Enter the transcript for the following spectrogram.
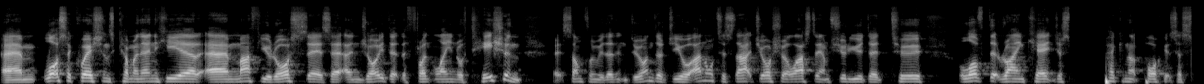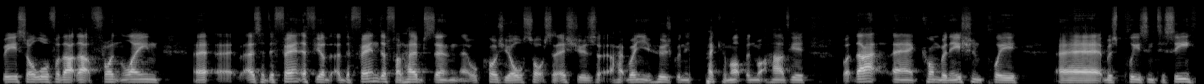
Um, lots of questions coming in here. Um, Matthew Ross says, uh, enjoyed it, the front line rotation. It's something we didn't do under Gio. I noticed that, Joshua, last night. I'm sure you did too. Loved that Ryan Kent just picking up pockets of space all over that, that front line. Uh, uh, as a defender, if you're a defender for Hibs, then it will cause you all sorts of issues uh, when you who's going to pick him up and what have you. But that uh, combination play was pleasing to see.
